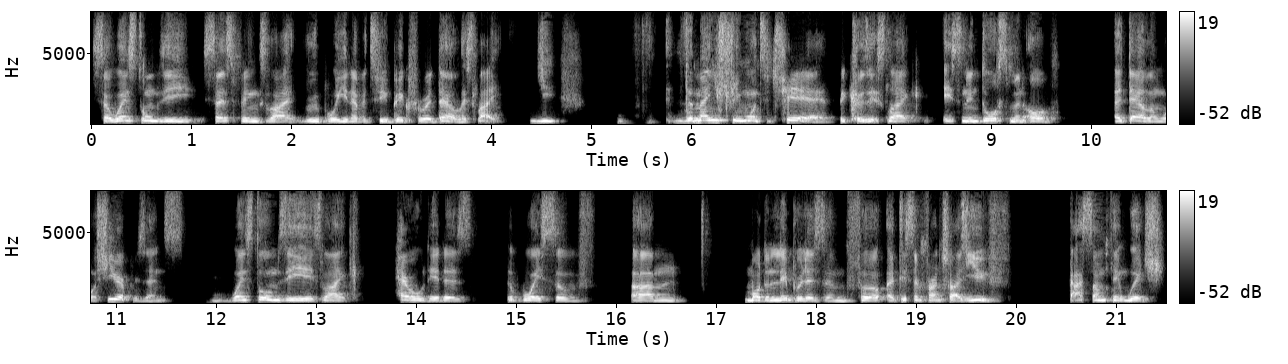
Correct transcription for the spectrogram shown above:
So when Stormzy says things like "Rude boy, you're never too big for Adele," it's like you, the mainstream want to cheer because it's like it's an endorsement of Adele and what she represents. When Stormzy is like heralded as the voice of um, modern liberalism for a disenfranchised youth, that's something which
